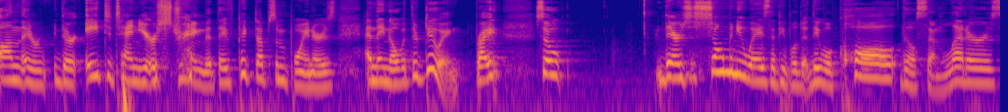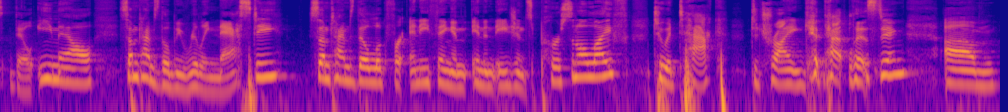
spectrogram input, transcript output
on their their eight to ten year string that they've picked up some pointers and they know what they're doing, right? So there's so many ways that people do. They will call, they'll send letters, they'll email. Sometimes they'll be really nasty. Sometimes they'll look for anything in, in an agent's personal life to attack, to try and get that listing. Um,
